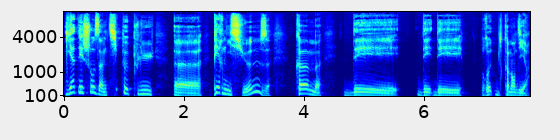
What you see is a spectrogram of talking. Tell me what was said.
il y a des choses un petit peu plus euh, pernicieuses comme des, des, comment dire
